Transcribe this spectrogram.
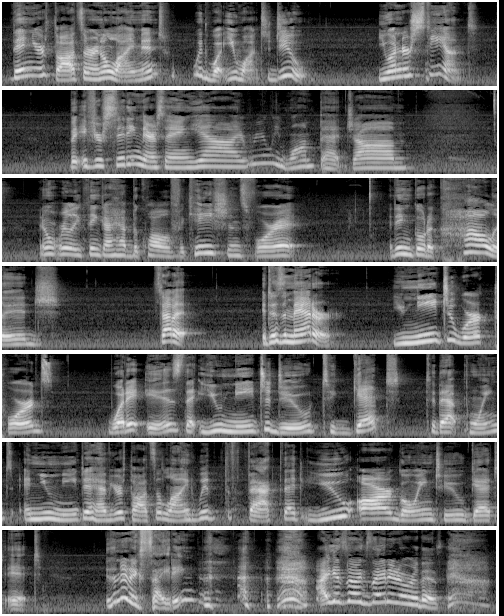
then your thoughts are in alignment with what you want to do. You understand. But if you're sitting there saying, Yeah, I really want that job, I don't really think I have the qualifications for it, I didn't go to college, stop it. It doesn't matter. You need to work towards what it is that you need to do to get to that point, and you need to have your thoughts aligned with the fact that you are going to get it. Isn't it exciting? I get so excited over this.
